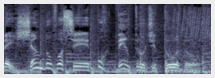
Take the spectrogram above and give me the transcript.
deixando você por dentro de tudo.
